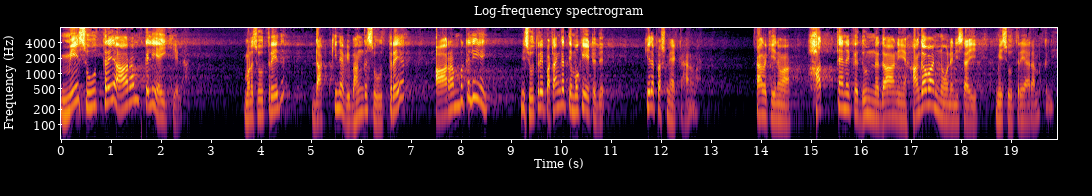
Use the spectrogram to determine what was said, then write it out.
මේ සූත්‍රය ආරම්භ කළේ ඇයි කියලා. මොන සූත්‍රයේද දක්කින විභංග සූත්‍රය ආරම්භ කළේයි. විසූත්‍රය පටන්ගත්තේ මොකේටද කියල ප්‍රශ්නයක් අහනවා. අල කියනවා හත් තැනක දුන්න දානය හඟවන්න ඕන නිසයි මේ සූත්‍රය ආරම්භ කළේ.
